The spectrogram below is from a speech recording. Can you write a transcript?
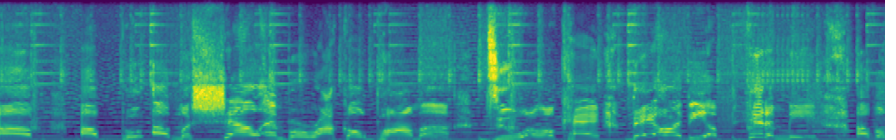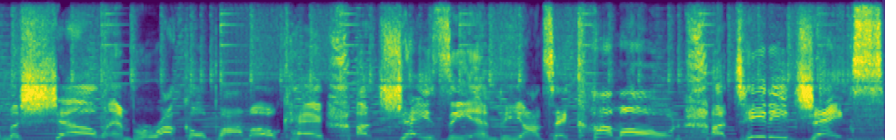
of a, a, Michelle and Barack Obama duo, okay? They are the epitome of a Michelle and Barack Obama, okay? A Jay Z and Beyonce, come on. A TD Jakes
